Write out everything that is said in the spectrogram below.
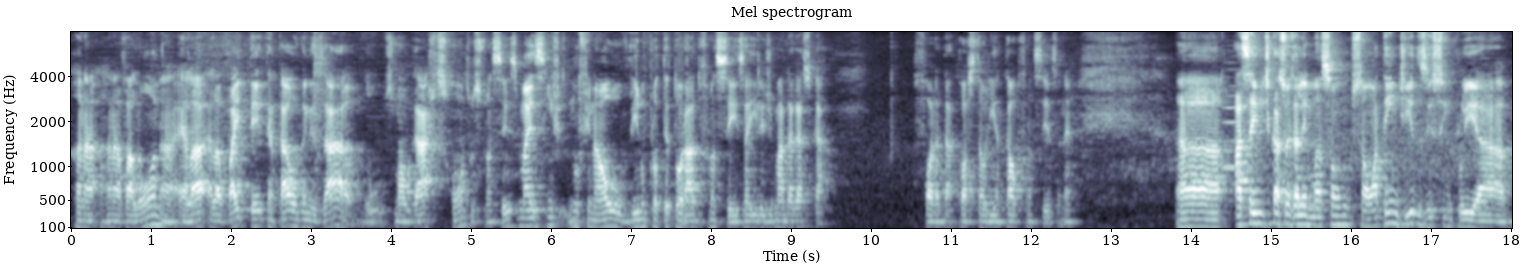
Hanna Valona, ela, ela vai ter, tentar organizar os malgaches contra os franceses, mas no final vira um protetorado francês a ilha de Madagascar, fora da costa oriental francesa, né? Uh, as reivindicações alemãs são, são atendidas, isso inclui a,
